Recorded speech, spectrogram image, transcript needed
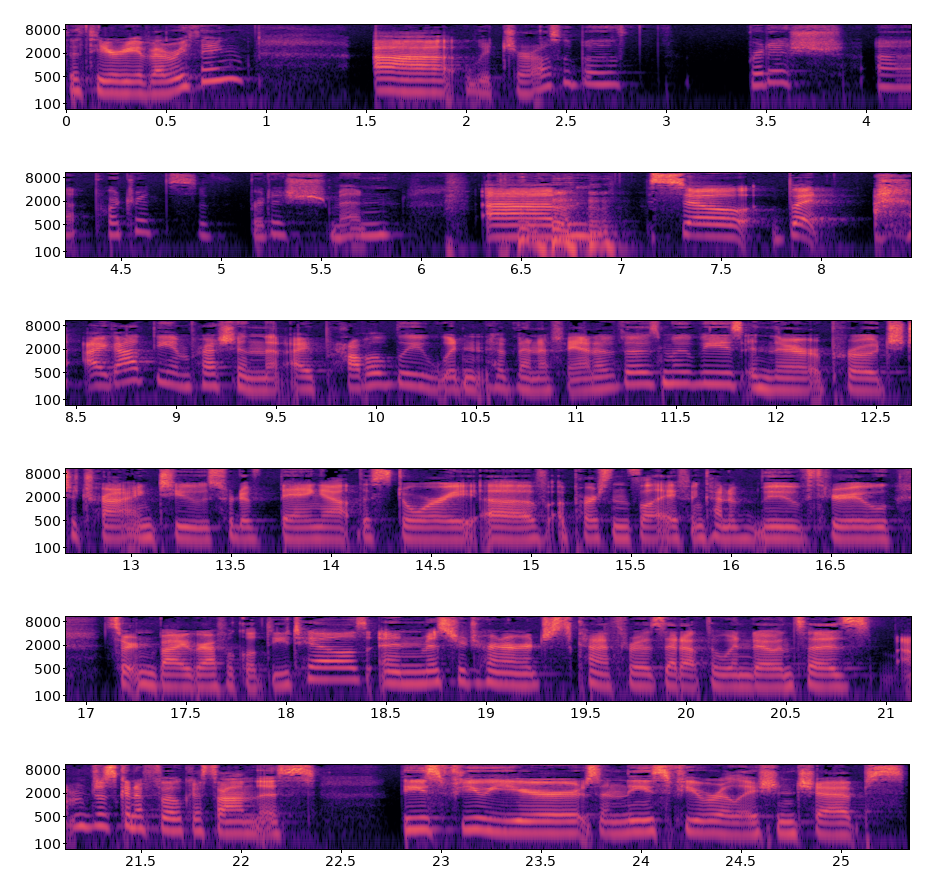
The Theory of Everything, uh, which are also both British uh, portraits of British men. Um, so, but I got the impression that I probably wouldn't have been a fan of those movies in their approach to trying to sort of bang out the story of a person's life and kind of move through certain biographical details. And Mr. Turner just kind of throws that out the window and says, "I'm just going to focus on this these few years and these few relationships."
